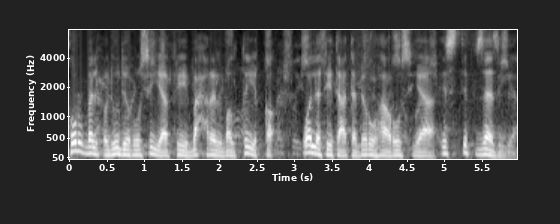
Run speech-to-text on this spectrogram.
قرب الحدود الروسية في بحر البلطيق والتي تعتبرها روسيا استفزازية.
